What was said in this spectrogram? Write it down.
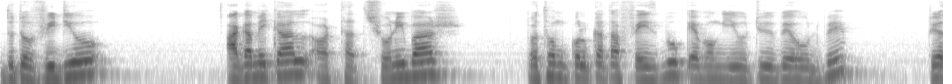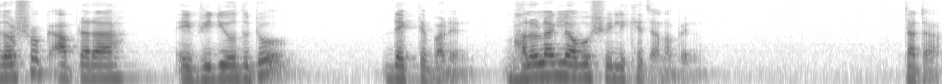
দুটো ভিডিও আগামীকাল, অর্থাৎ শনিবার, প্রথম কলকাতা ফেসবুক এবং ইউটিউবে উঠবে। প্রিয় দর্শক, আপনারা এই ভিডিও দুটো দেখতে পারেন। ভালো লাগলে অবশ্যই লিখে জানাবেন। Tada.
